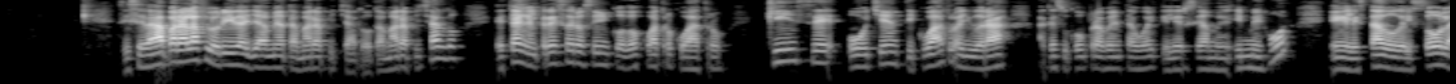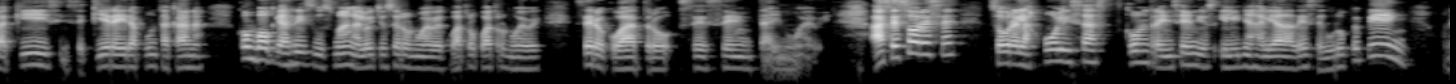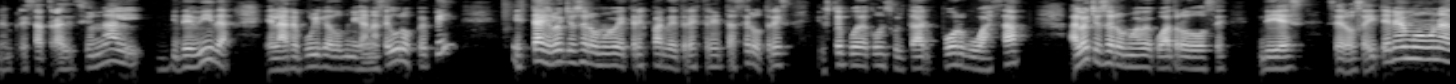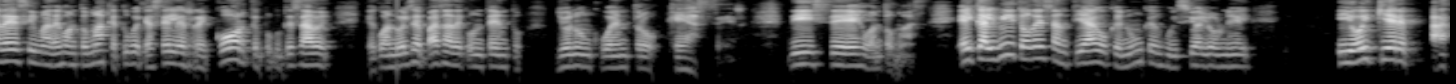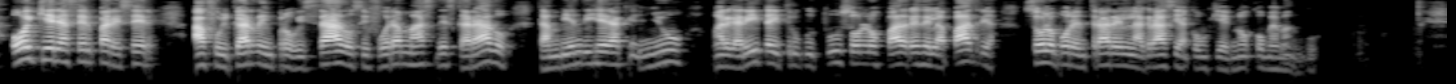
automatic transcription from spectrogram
Si se da para la Florida, llame a Tamara Pichardo. Tamara Pichardo está en el 305-244-1584. Ayudará a que su compra, venta o alquiler sea mejor en el estado del sol. Aquí, si se quiere ir a Punta Cana, convoque a Riz Guzmán al 809-449-0469. Asesórese sobre las pólizas contra incendios y líneas aliadas de Seguro Pepín una empresa tradicional de vida en la República Dominicana. Seguros Pepín está en el 809 3 par de 33003 y usted puede consultar por WhatsApp al 809 412 1006. Tenemos una décima de Juan Tomás que tuve que hacerle recorte porque usted sabe que cuando él se pasa de contento yo no encuentro qué hacer. Dice Juan Tomás, el calvito de Santiago que nunca enjuició a Leonel y hoy quiere, hoy quiere hacer parecer a Fulcar de improvisado, si fuera más descarado, también dijera que ñu, Margarita y Trucutú son los padres de la patria, solo por entrar en la gracia con quien no come mangú.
